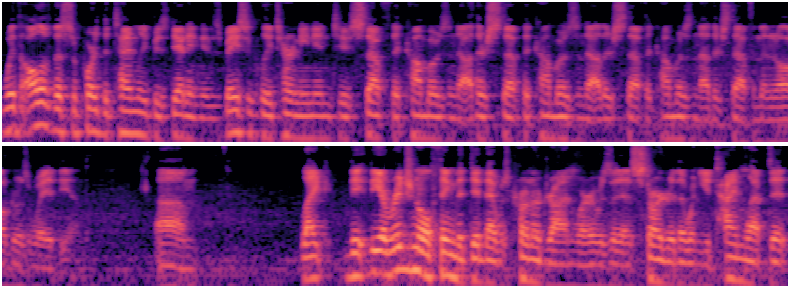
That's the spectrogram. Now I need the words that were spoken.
with all of the support that Time Leap is getting, it is basically turning into stuff that combos into other stuff, that combos into other stuff, that combos into other stuff, and then it all goes away at the end. Um, like the the original thing that did that was Chronodron, where it was a starter that when you time leapt it,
